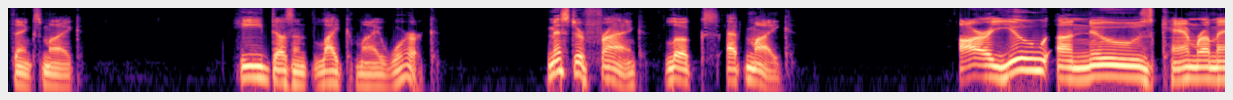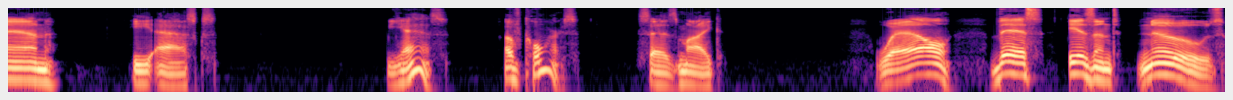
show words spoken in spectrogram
thinks Mike. He doesn't like my work. Mr. Frank looks at Mike. Are you a news cameraman? he asks. Yes, of course, says Mike. Well, this isn't news.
